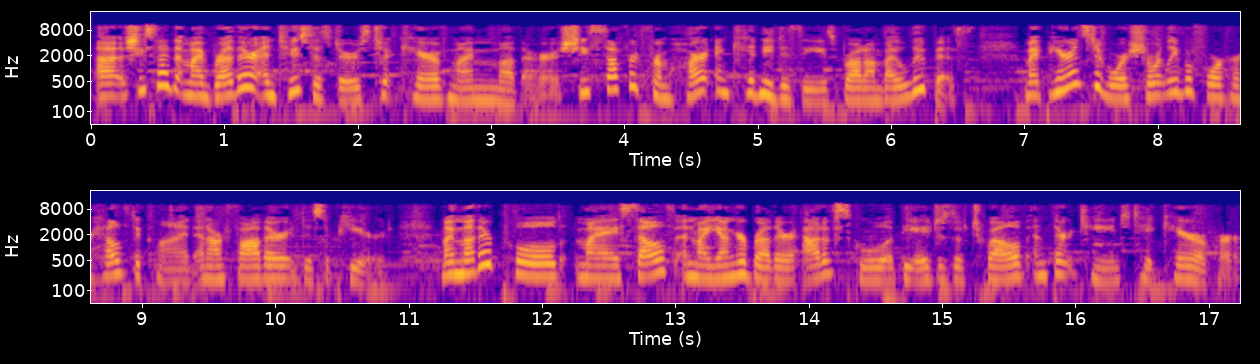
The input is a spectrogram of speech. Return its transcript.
Uh, she said that my brother and two sisters took care of my mother. She suffered from heart and kidney disease brought on by lupus. My parents divorced shortly before her health declined and our father disappeared. My mother pulled myself and my younger brother out of school at the ages of 12 and 13 to take care of her.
